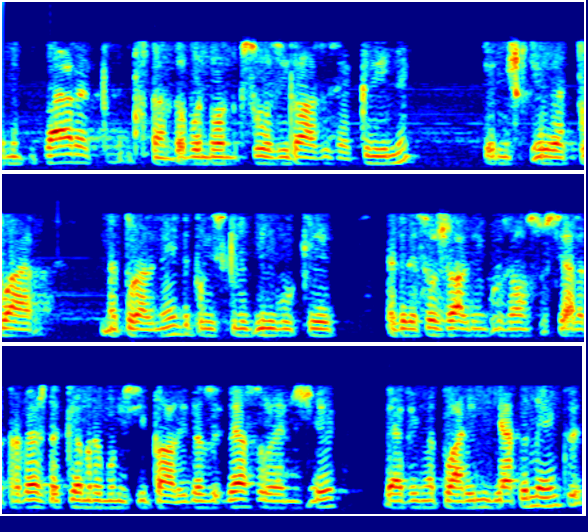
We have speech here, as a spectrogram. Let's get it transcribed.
é muito clara, que, portanto, o abandono de pessoas idosas é crime, temos que atuar naturalmente, por isso que lhe digo que a Direção-Geral de Inclusão Social, através da Câmara Municipal e dessa ONG, devem atuar imediatamente.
